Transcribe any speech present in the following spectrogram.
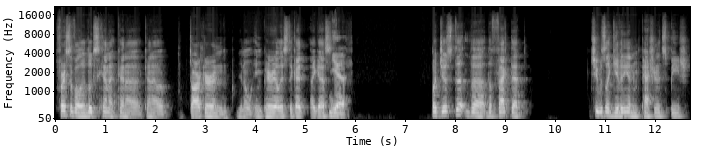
first of all, it looks kind of kind of kind of darker and you know imperialistic, I I guess. yeah But just the the the fact that she was like giving an impassioned speech,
